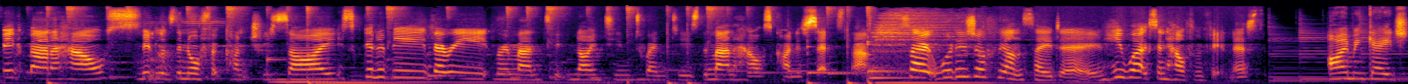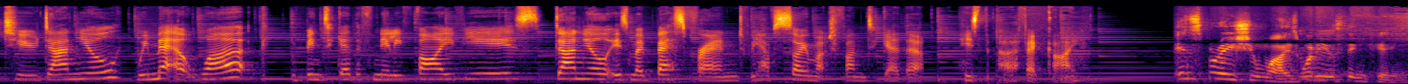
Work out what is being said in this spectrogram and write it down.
Big manor house, middle of the Norfolk countryside. It's going to be very romantic 1920s. The manor house kind of sets that. So, what does your fiance do? He works in health and fitness. I'm engaged to Daniel. We met at work. We've been together for nearly five years. Daniel is my best friend. We have so much fun together. He's the perfect guy. Inspiration-wise, what are you mm-hmm. thinking?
